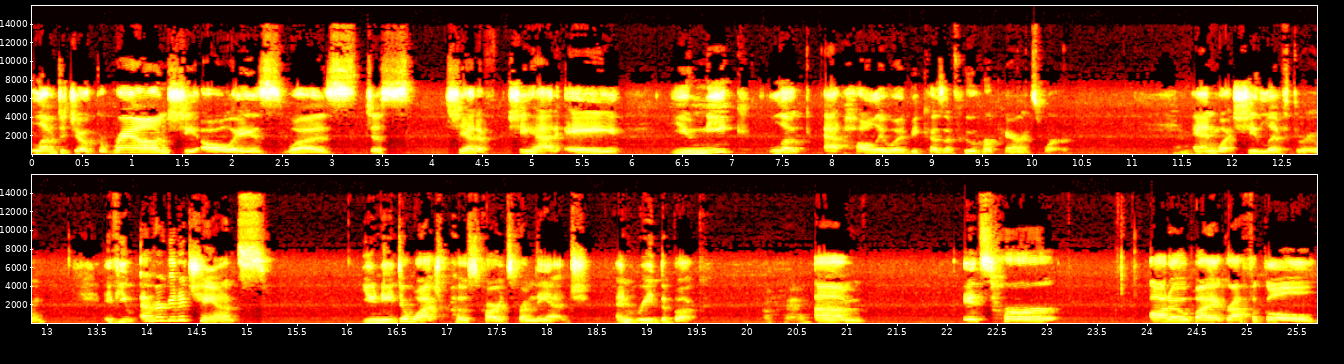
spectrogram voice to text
loved to joke around. She always was just she had a she had a unique look at Hollywood because of who her parents were and what she lived through. If you ever get a chance, you need to watch Postcards from the Edge and read the book. Okay. Um, it's her autobiographical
